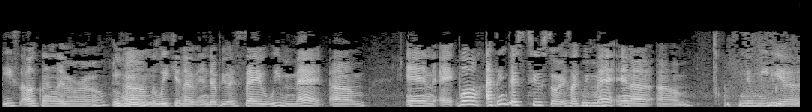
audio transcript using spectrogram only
East Oakland living room. Mhm. Um, the weekend of NWSA, we met um, in a. Well, I think there's two stories. Like we met in a um, new media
